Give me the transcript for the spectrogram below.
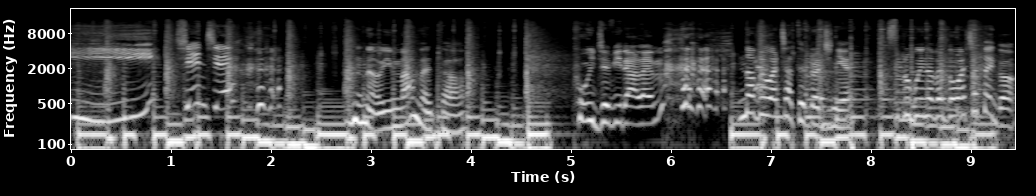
I cięcie! No i mamy to. Pójdzie wiralem. Nowy łaczaty w rodzinie. Spróbuj nowego łaciatego.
